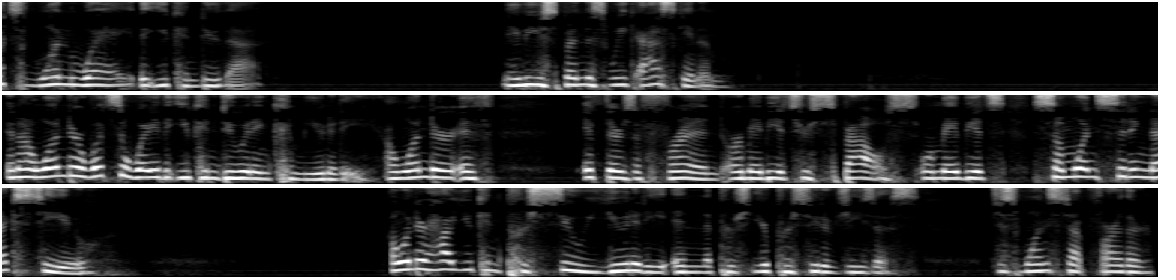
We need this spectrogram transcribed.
What's one way that you can do that? Maybe you spend this week asking Him. And I wonder what's a way that you can do it in community. I wonder if if there's a friend or maybe it's your spouse or maybe it's someone sitting next to you. I wonder how you can pursue unity in the, your pursuit of Jesus. Just one step farther.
